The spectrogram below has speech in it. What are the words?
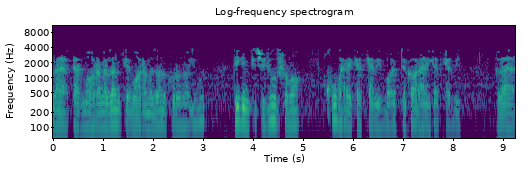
و در ماه رمضان که ماه رمضان کرونایی بود دیدیم که چجور شما خوب حرکت کردید با ابتکار حرکت کردید و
